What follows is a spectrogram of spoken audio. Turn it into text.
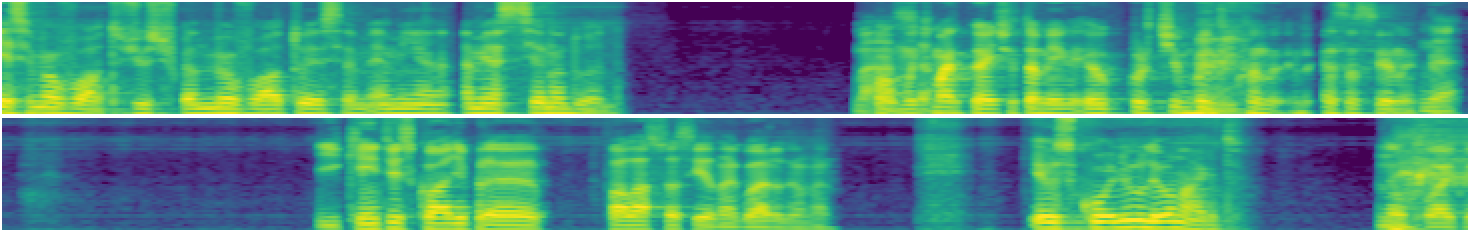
esse é meu voto. Justificando meu voto, essa é a minha, a minha cena do ano. Pô, muito marcante. Eu também eu curti muito quando, essa cena. É. E quem tu escolhe pra falar sua cena agora, Leonardo? Eu escolho o Leonardo. Não pode.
